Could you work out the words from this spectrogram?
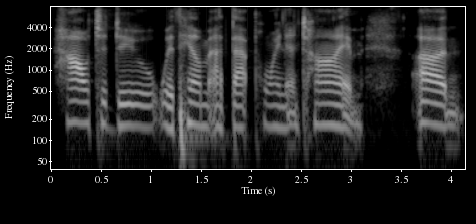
how to do with him at that point in time. Um,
